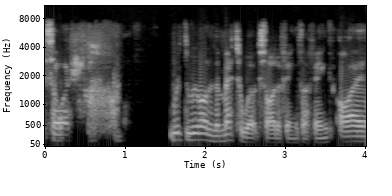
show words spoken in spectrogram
so I with regarding the metalwork side of things I think I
